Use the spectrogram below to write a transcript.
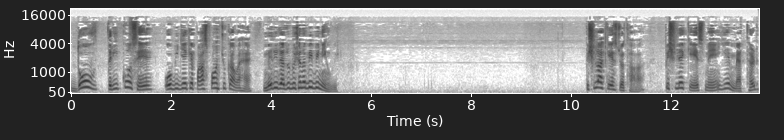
دو طریقوں سے او بی جے کے پاس پہنچ چکا ہوا ہے۔ میری ریزولوشن ابھی بھی نہیں ہوئی۔ پچھلا کیس جو تھا، پچھلے کیس میں یہ میتھڈ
